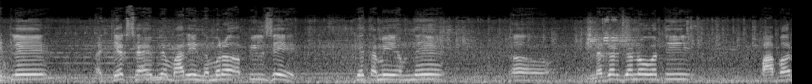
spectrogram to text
એટલે અધ્યક્ષ સાહેબને મારી નમ્ર અપીલ છે કે તમે અમને નગરજનો વતી, ભાભર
